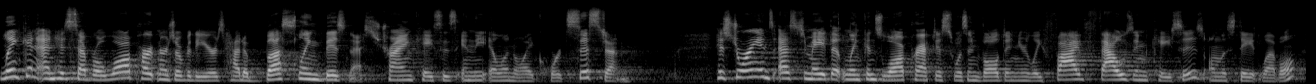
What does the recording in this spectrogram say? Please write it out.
Lincoln and his several law partners over the years had a bustling business trying cases in the Illinois court system. Historians estimate that Lincoln's law practice was involved in nearly 5,000 cases on the state level,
